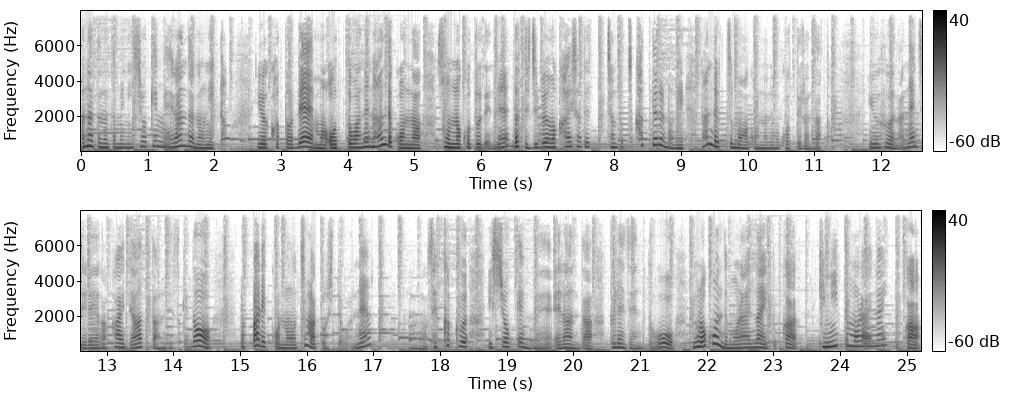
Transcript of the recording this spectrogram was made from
あなたのために一生懸命選んだのにと。いうことで、まあ、夫はねなんでこんなそんなことでねだって自分は会社でちゃんと使ってるのになんで妻がこんなに怒ってるんだという風なね事例が書いてあったんですけどやっぱりこの妻としてはねせっかく一生懸命選んだプレゼントを喜んでもらえないとか気に入ってもらえないとか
